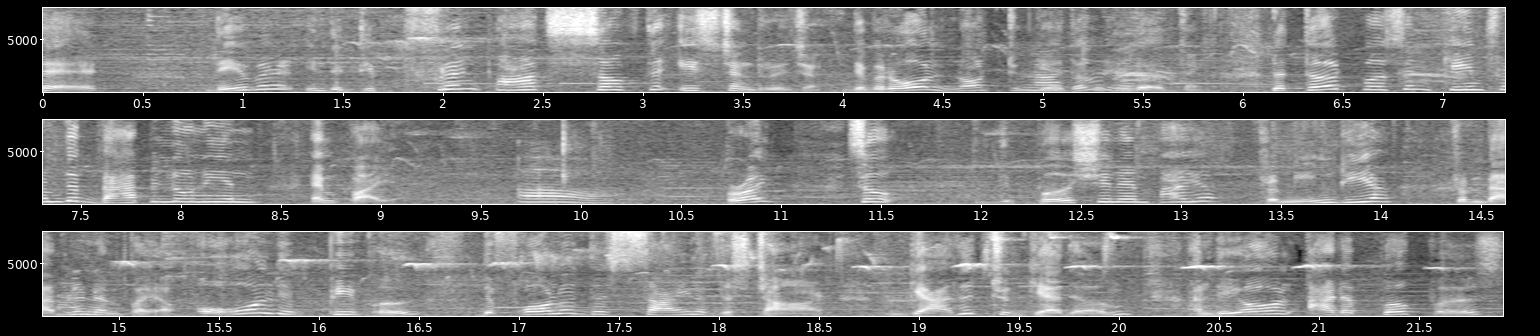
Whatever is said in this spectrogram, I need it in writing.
said. They were in the different parts of the eastern region. They were all not together in the thing. The third person came from the Babylonian Empire. Oh, right? So the persian empire from india from babylon empire all the people they followed the sign of the star gathered together and they all had a purpose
